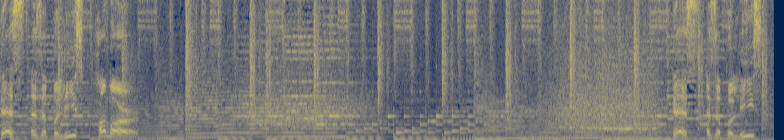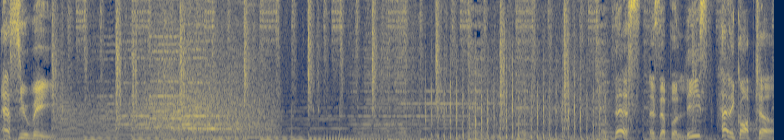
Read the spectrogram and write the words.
This is a police Hummer. This is a police SUV. This is a police helicopter.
